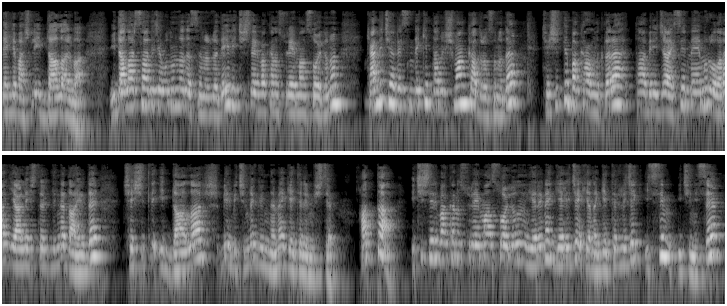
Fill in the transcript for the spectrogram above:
belli başlı iddialar var. İddialar sadece bununla da sınırlı değil. İçişleri Bakanı Süleyman Soylu'nun kendi çevresindeki danışman kadrosunu da çeşitli bakanlıklara tabiri caizse memur olarak yerleştirildiğine dair de çeşitli iddialar bir biçimde gündeme getirilmişti. Hatta İçişleri Bakanı Süleyman Soylu'nun yerine gelecek ya da getirilecek isim için ise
